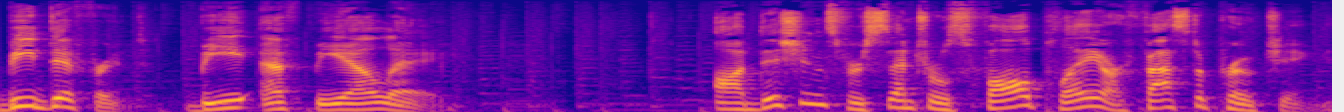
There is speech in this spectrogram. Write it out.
be different, be FBLA. Auditions for Central's fall play are fast approaching.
